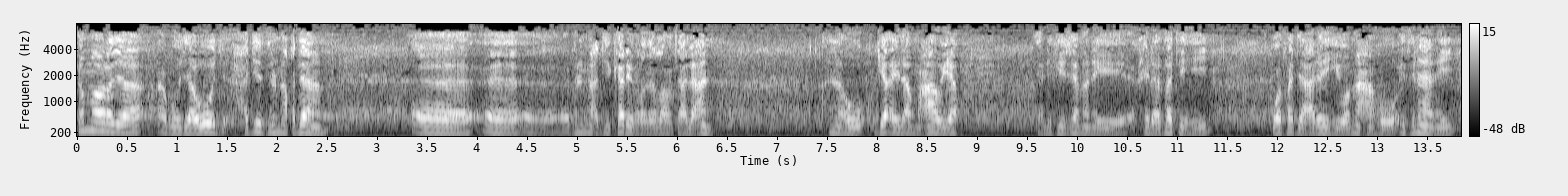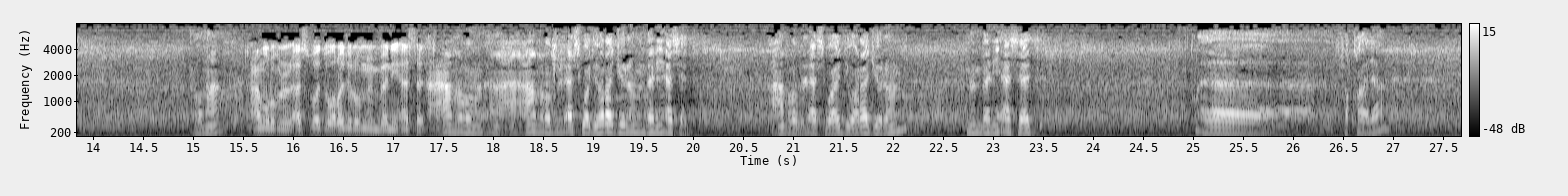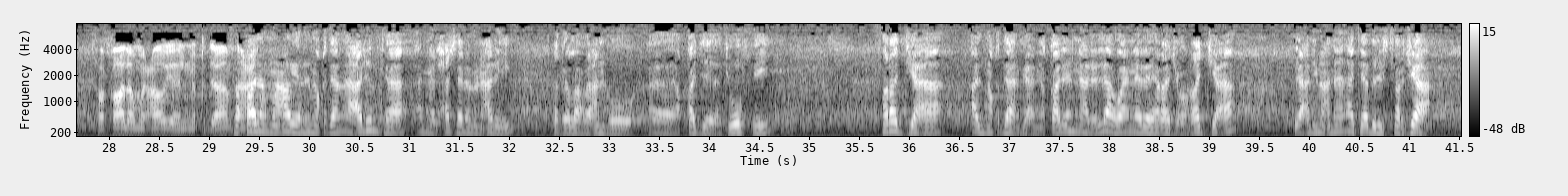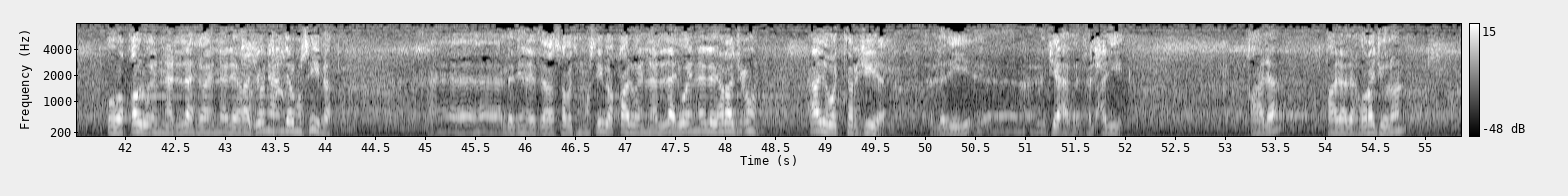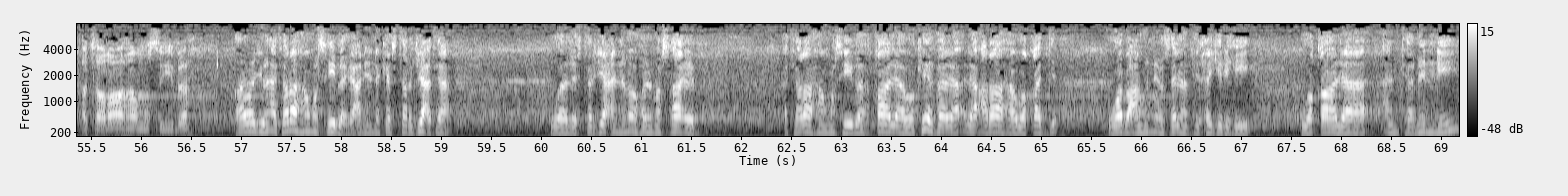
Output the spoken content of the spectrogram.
ثم ورد أبو داود حديث المقدام آه، آه، آه، ابن معدي كرب رضي الله تعالى عنه. أنه جاء إلى معاوية يعني في زمن خلافته وفد عليه ومعه اثنان. هما؟ عمرو بن الأسود ورجل من بني أسد. عمرو عمرو بن الأسود ورجل من بني أسد. عمرو بن الأسود ورجل من بني أسد. آه، فقال؟ فقال معاوية المقدام فقال معاوية المقدام أعلمت أن الحسن بن علي رضي الله عنه آه، قد توفي فرجع المقدام يعني قال إنا لله وإنا إليه راجعون. رجع يعني معناه أتى بالاسترجاع. وهو قول إنا لله وإنا إليه راجعون عند المصيبة. آه، الذين إذا أصابتهم مصيبة قالوا إنا لله وإنا إليه راجعون. هذا هو الترجيع الذي آه، جاء في الحديث. قال قال له رجل أتراها مصيبة؟ قال رجل أتراها مصيبة يعني أنك استرجعت. والاسترجاع إنما هو المصائب. أتراها مصيبة؟ قال وكيف لا, لا أراها؟ وقد وضعه النبي صلى الله عليه وسلم في حجره وقال أنت مني.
